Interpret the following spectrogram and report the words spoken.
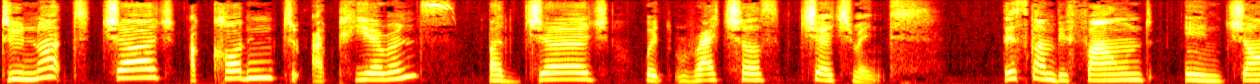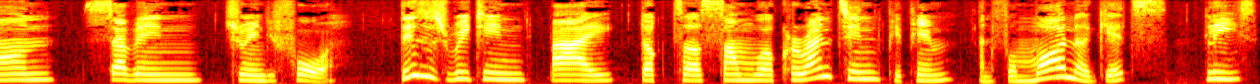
Do not judge according to appearance, but judge with righteous judgment. This can be found in John 7:24. This is written by Dr. Samuel Koranteng Pipim, and for more nuggets, please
